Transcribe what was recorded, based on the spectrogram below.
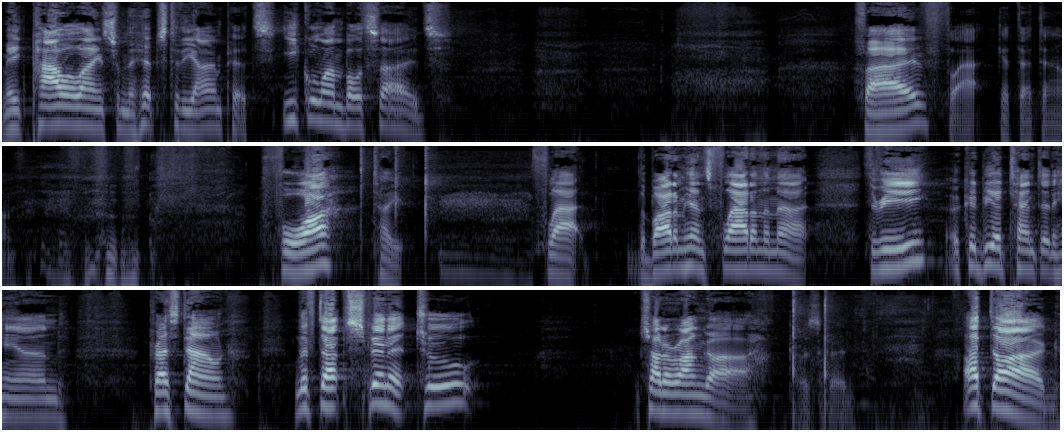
Make power lines from the hips to the armpits, equal on both sides. Five, flat. Get that down. Four, tight. Flat. The bottom hand's flat on the mat. Three, it could be a tented hand. Press down. Lift up, spin it. Two, chaturanga. That was good. Up dog.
